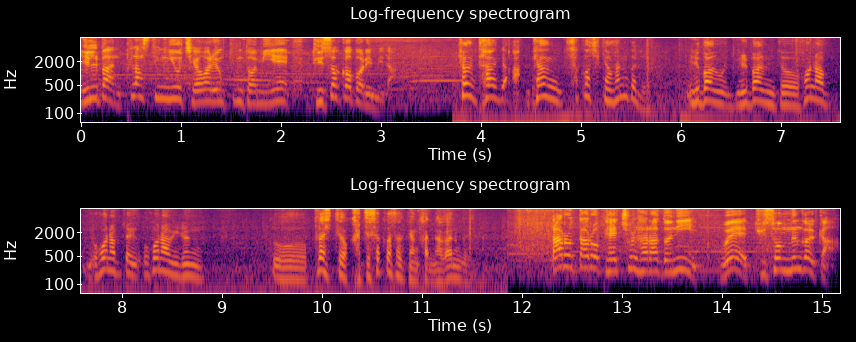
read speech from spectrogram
일반 플라스틱류 재활용품 더미에 뒤섞어 버립니다. 그냥 다 아, 그냥 섞어서 그냥 하는 거죠. 일반 일반 저 혼합 혼합적 혼합 이런 그 플라스틱과 같이 섞어서 그냥 나가는 거죠. 따로따로 배출하라더니 왜 뒤섞는 걸까?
